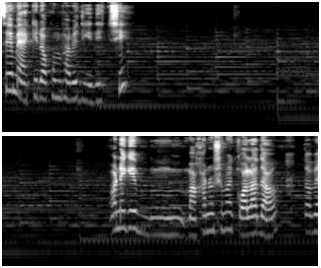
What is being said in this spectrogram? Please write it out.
সেম একই রকমভাবে দিয়ে দিচ্ছি। অনেকে মাখানোর সময় কলা দাও, তবে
